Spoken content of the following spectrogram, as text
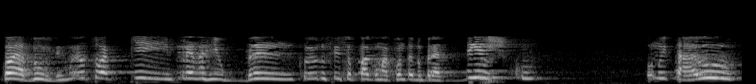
Qual é a dúvida? Eu estou aqui em plena Rio Branco, eu não sei se eu pago uma conta no Bradesco ou no Itaú.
